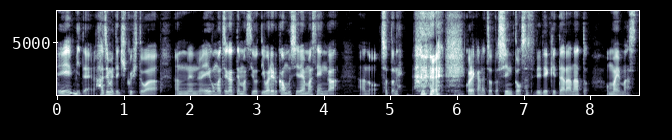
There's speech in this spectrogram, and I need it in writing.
えみたいな。初めて聞く人は、あの、ね、英語間違ってますよって言われるかもしれませんが、あの、ちょっとね これからちょっと浸透させていただけたらなと思います。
